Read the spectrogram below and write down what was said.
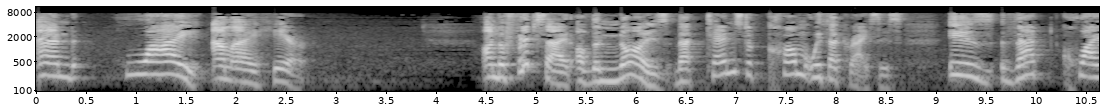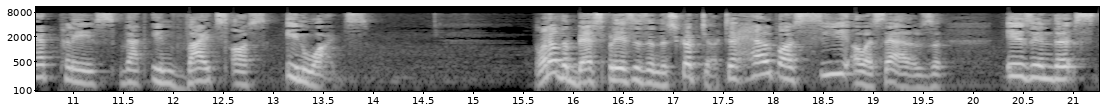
And why am I here? On the flip side of the noise that tends to come with a crisis is that quiet place that invites us inwards. One of the best places in the scripture to help us see ourselves is in the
